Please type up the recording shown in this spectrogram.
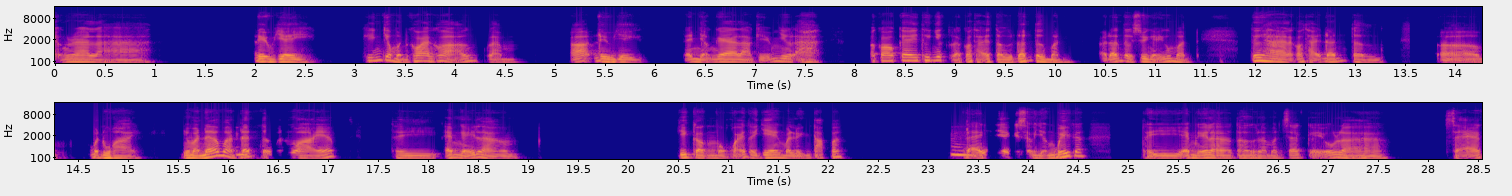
nhận ra là điều gì khiến cho mình khó ăn khó ở, làm đó, điều gì em nhận ra là, kiểu như là, à, nó có cái thứ nhất là có thể từ đến từ mình, ờ, đến từ suy nghĩ của mình, thứ hai là có thể đến từ, ờ, bên ngoài. Nhưng mà nếu mà Ừm. đến từ bên ngoài á, thì em nghĩ là chỉ cần một khoảng thời gian mà luyện tập á để Ừm. về cái sự nhận biết á, thì em nghĩ là từ từ là mình sẽ, kiểu là, sẽ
